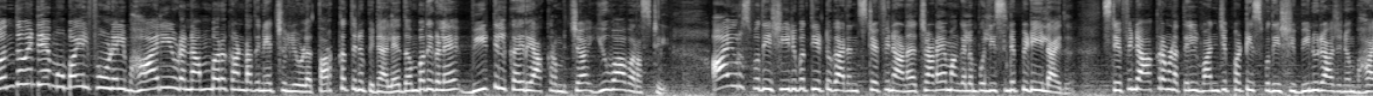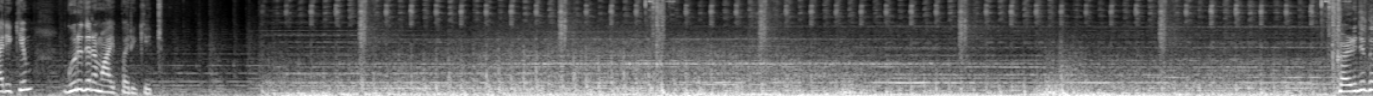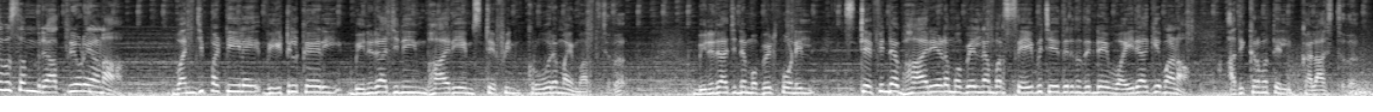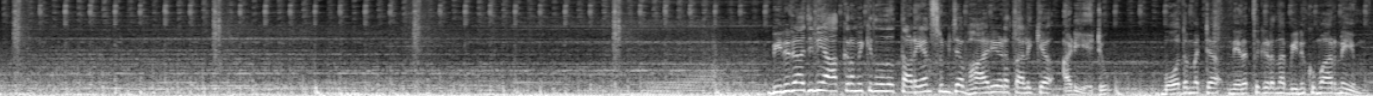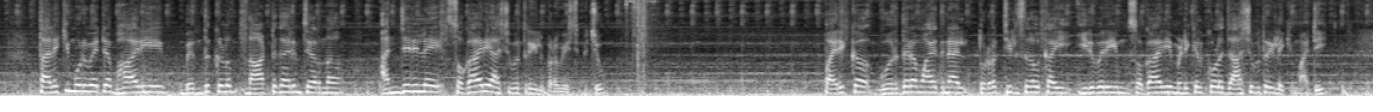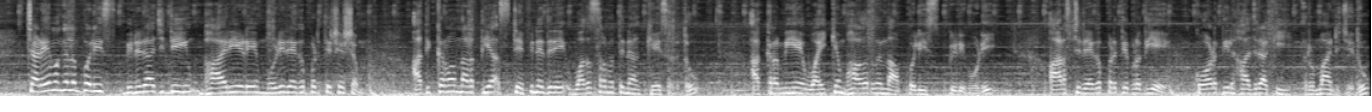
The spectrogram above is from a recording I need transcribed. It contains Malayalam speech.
ബന്ധുവിന്റെ മൊബൈൽ ഫോണിൽ ഭാര്യയുടെ നമ്പർ കണ്ടതിനെ ചൊല്ലിയുള്ള തർക്കത്തിനു പിന്നാലെ ദമ്പതികളെ വീട്ടിൽ കയറി ആക്രമിച്ച യുവാവ് അറസ്റ്റിൽ. ആയൂർ സ്വദേശി ഇരുപത്തിയെട്ടുകാരൻ സ്റ്റെഫിനാണ് ചടയമംഗലം പോലീസിന്റെ പിടിയിലായത്. സ്റ്റെഫിന്റെ ആക്രമണത്തിൽ വഞ്ചിപ്പട്ടി സ്വദേശി ബിനുരാജനും ഭാര്യയ്ക്കും ഗുരുതരമായി പരിക്കേറ്റു. കഴിഞ്ഞ ദിവസം രാത്രിയോടെയാണ് വഞ്ചിപ്പട്ടിയിലെ വീട്ടിൽ കയറി ബിനുരാജിനെയും ഭാര്യയെയും സ്റ്റെഫിൻ ക്രൂരമായി മർദ്ദിച്ചത്. ബിനുരാജിന്റെ മൊബൈൽ ഫോണിൽ സ്റ്റെഫിന്റെ ഭാര്യയുടെ മൊബൈൽ നമ്പർ സേവ് ചെയ്തിരുന്നതിന്റെ വൈരാഗ്യമാണ് അതിക്രമത്തിൽ കലാശിച്ചത്. ബിനുരാജിനെ ആക്രമിക്കുന്നത് തടയാൻ ശ്രമിച്ച ഭാര്യയുടെ തലയ്ക്ക് അടിയേറ്റു. ബോധമറ്റ നിലത്ത് കിടന്ന ബിനുകുമാറിനെയും തലയ്ക്ക് മുറിവേറ്റ ഭാര്യയെയും ബന്ധുക്കളും നാട്ടുകാരും ചേർന്ന് അഞ്ചലിലെ സ്വകാര്യ ആശുപത്രിയിൽ പ്രവേശിപ്പിച്ചു. പരിക്ക് ഗുരുതരമായതിനാൽ തുടർ ചികിത്സകൾക്കായി ഇരുവരെയും സ്വകാര്യ മെഡിക്കൽ കോളേജ് ആശുപത്രിയിലേക്ക് മാറ്റി. ചടയമംഗലം പോലീസ് ബിനുരാജിന്റെയും ഭാര്യയുടെയും മൊഴി രേഖപ്പെടുത്തിയ ശേഷം അതിക്രമം നടത്തിയ സ്റ്റെഫിനെതിരെ വധശ്രമത്തിന് കേസെടുത്തു. അക്രമിയെ വൈക്കം ഭാഗത്തു നിന്ന് പോലീസ് പിടികൂടി. അറസ്റ്റ് രേഖപ്പെടുത്തിയ പ്രതിയെ കോടതിയിൽ ഹാജരാക്കി റിമാൻഡ് ചെയ്തു.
